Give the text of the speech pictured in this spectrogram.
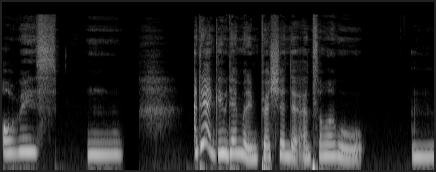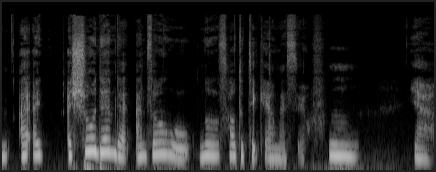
always mm, I think I gave them an impression that I'm someone who mm, I, I I show them that I'm someone who knows how to take care of myself. Mm. Yeah.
